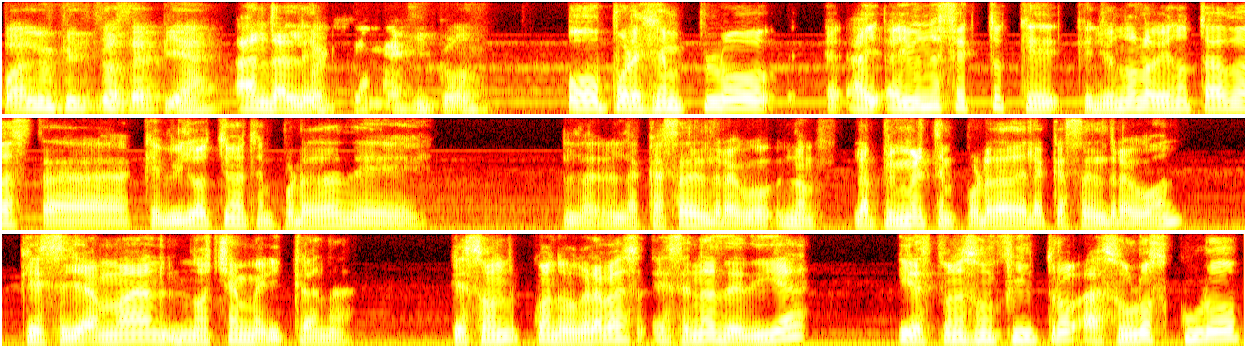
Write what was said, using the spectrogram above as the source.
ponle un filtro sepia. Ándale. México. O por ejemplo, hay, hay un efecto que, que, yo no lo había notado hasta que vi la última temporada de La, la Casa del Dragón. No, la primera temporada de La Casa del Dragón, que se llama Noche Americana. Que son cuando grabas escenas de día y les pones un filtro azul oscuro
